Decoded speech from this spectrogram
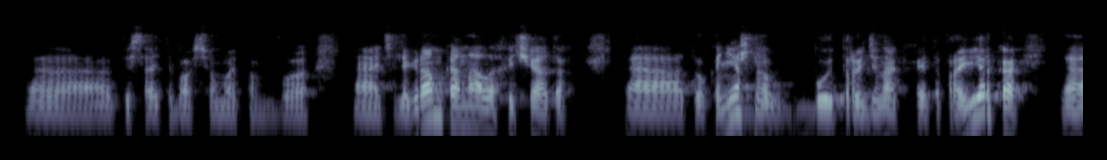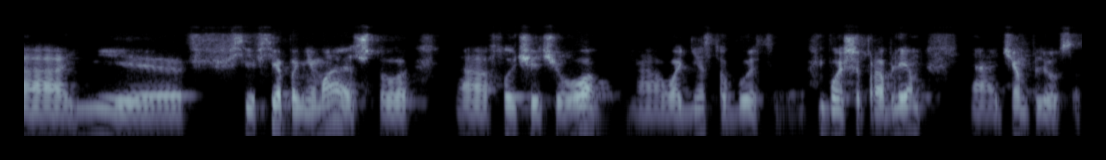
э, писать обо всем этом в телеграм-каналах и чатах, то, конечно, будет проведена какая-то проверка, и все, все понимают, что а, в случае чего а, у агентства будет больше проблем, а, чем плюсов.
